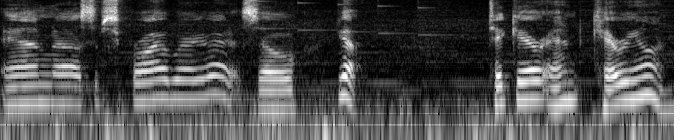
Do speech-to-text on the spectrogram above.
and uh, subscribe where you're at. So yeah, take care and carry on.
